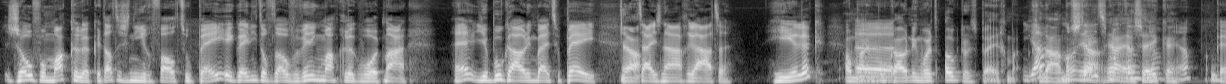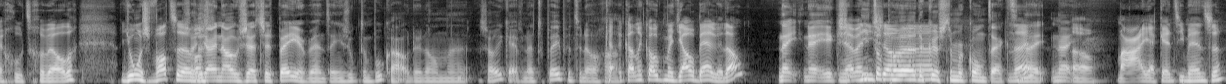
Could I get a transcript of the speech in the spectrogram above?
zoveel makkelijker. Dat is in ieder geval Toupé. Ik weet niet of de overwinning makkelijk wordt, maar hè, je boekhouding bij Toupé, Ja. Thijs nagelaten. Heerlijk. Oh, mijn Eh, boekhouding wordt ook door het P gema- Ja, gedaan. nog steeds? Ja, zeker. Ja? Oké, goed. Geweldig. Jongens, wat... eh, Dus als was- jij nou ZZP'er bent en je zoekt een boekhouder, dan eh, zou ik even naar toepay.nl gaan. kan, kan ik ook met jou bellen dan? Nee, nee, ik zit niet niet op de customer contact. Nee? Nee, nee. Oh. Maar jij kent die mensen.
